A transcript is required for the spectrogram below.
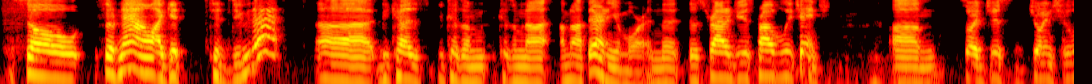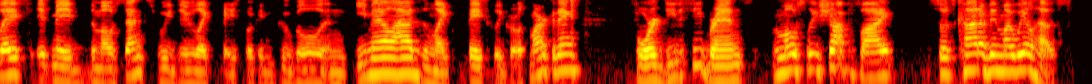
so so now I get to do that uh, because because I'm because I'm not I'm not there anymore, and the the strategy has probably changed. Um, so I just joined Shoelace. It made the most sense. We do like Facebook and Google and email ads and like basically growth marketing for D2C brands, mostly Shopify. So it's kind of in my wheelhouse.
